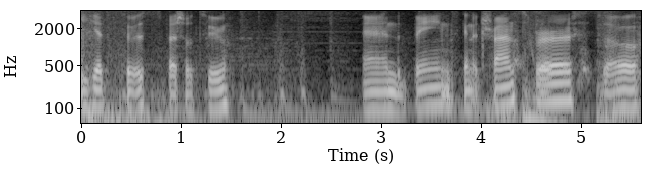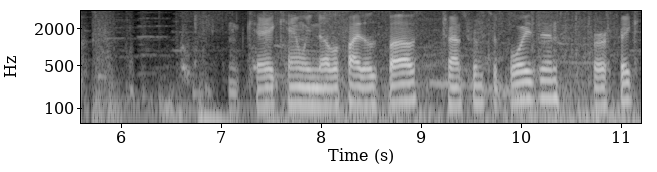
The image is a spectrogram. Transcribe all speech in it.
he gets to his special two. And the Bane's gonna transfer. So, okay, can we nullify those buffs? Transfer him to poison. Perfect.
